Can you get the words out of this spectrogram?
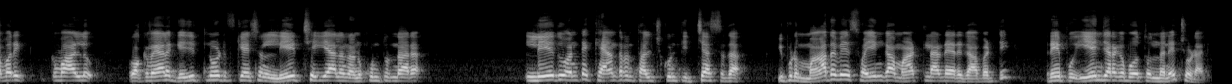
ఎవరికి వాళ్ళు ఒకవేళ గెజిట్ నోటిఫికేషన్ లేట్ చేయాలని అనుకుంటున్నారా? లేదు అంటే కేంద్రం తలుచుకుంటే ఇచ్చేస్తుందా? ఇప్పుడు మాధవే స్వయంగా మాట్లాడారు కాబట్టి రేపు ఏం జరగబోతుందనే చూడాలి.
